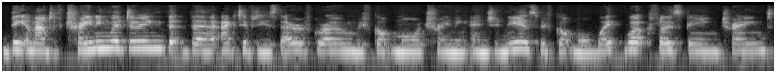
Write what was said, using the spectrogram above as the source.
the amount of training we're doing, that the activities there have grown. We've got more training engineers, we've got more workflows being trained.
